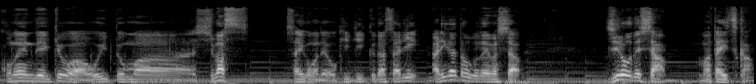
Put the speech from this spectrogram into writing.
この辺で今日はおいとまします。最後までお聞きくださりありがとうございました。ジローでした。またいつか。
